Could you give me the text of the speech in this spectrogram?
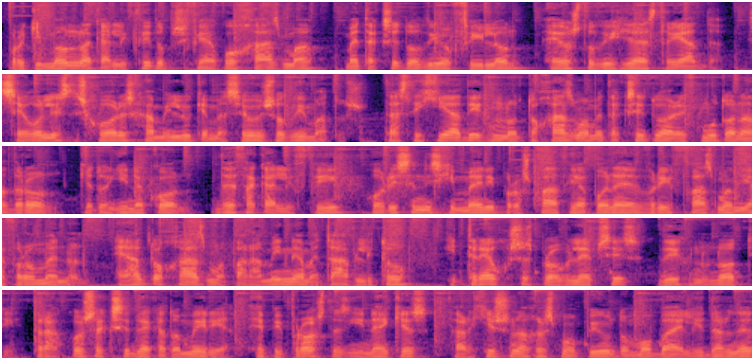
προκειμένου να καλυφθεί το ψηφιακό χάσμα μεταξύ των δύο φύλων έως το 2030 σε όλες τις χώρες χαμηλού και μεσαίου εισοδήματος. Τα στοιχεία δείχνουν ότι το χάσμα μεταξύ του αριθμού των ανδρών και των γυναικών δεν θα καλυφθεί χωρίς ενισχυμένη προσπάθεια από ένα ευρύ φάσμα διαφορομένων. Εάν το χάσμα παραμείνει αμετάβλητο, οι τρέχουσες προβλέψεις δείχνουν ότι 360 εκατομμύρια επιπρόσθετες γυναίκες θα αρχίσουν να χρησιμοποιούν το mobile internet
